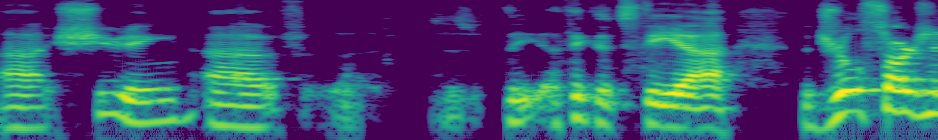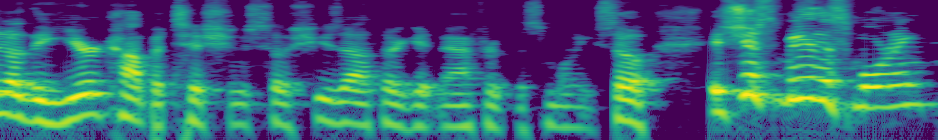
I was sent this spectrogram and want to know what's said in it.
uh, shooting uh, the I think it's the uh, the drill sergeant of the year competition. So she's out there getting after it this morning. So it's just me this morning,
